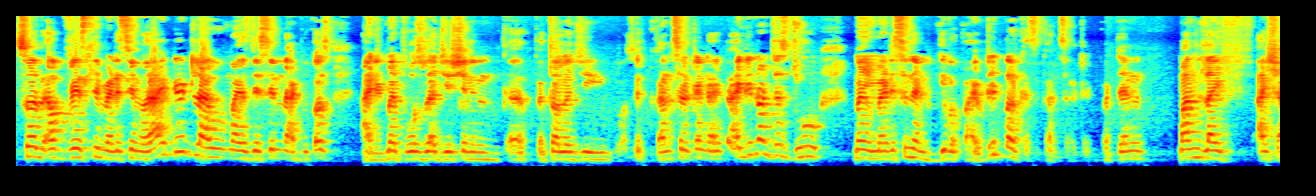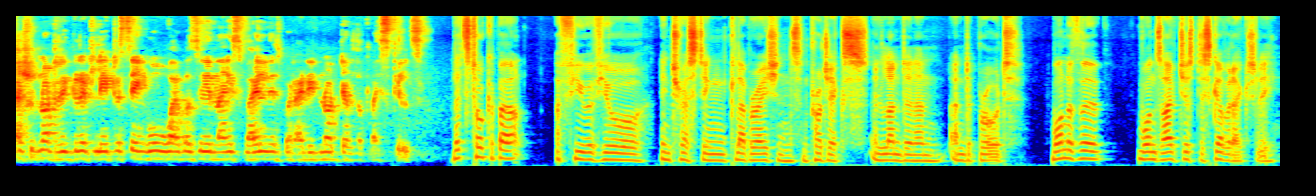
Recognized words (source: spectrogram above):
So obviously medicine. I did love my medicine that because i did my post graduation in uh, pathology. Was a consultant. I, I did not just do my medicine and give up. I did work as a consultant. But then one life I, sh- I should not regret later saying oh i was a nice violinist but i did not develop my skills. Let's talk about a few of your interesting collaborations and projects in london and, and abroad. One of the ones I've just discovered actually,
